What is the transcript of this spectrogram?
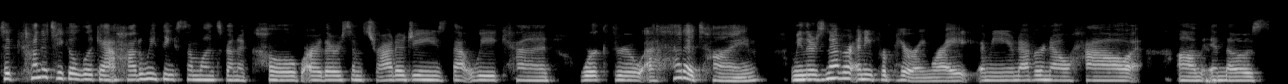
to kind of take a look at how do we think someone's going to cope? Are there some strategies that we can work through ahead of time? I mean, there's never any preparing, right? I mean, you never know how um, in those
